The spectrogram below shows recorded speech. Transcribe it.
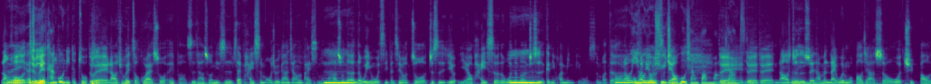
然后而且也看过你的作品，对，然后就会走过来说：“哎，不好意思，他说你是在拍什么？”我就会跟他讲是拍什么。然后他说：“那那我因为我自己本身有做，就是有也要拍摄，那我能不能就是跟你换名片或什么的？然后以后有需求互相帮忙这样子。”对对，然后就是所以他们来问我报价的时候，我去报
